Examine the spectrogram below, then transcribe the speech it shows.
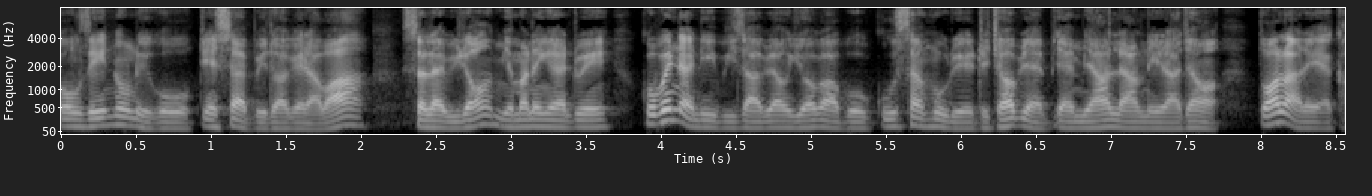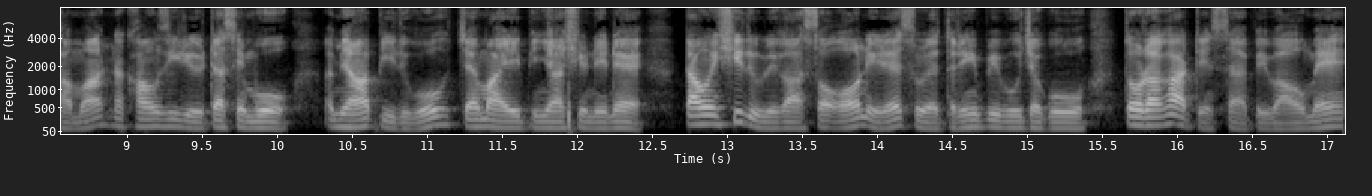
ကုန်စည်နှုန်းတွေကိုတင်ဆက်ပေးသွားခဲ့တာပါဆက်လက်ပြီးတော့မြန်မာနိုင်ငံအတွင်း COVID-19 ဗီဇပြောင်းရောဂါပိုးကူးစက်မှုတွေတကြောပြန်ပြန်များလာနေတာကြောင့်တွာလာတဲ့အခါမှာနှာခေါင်းစည်းတွေတက်ဆင်ဖို့အများပြည်သူကိုကျန်းမာရေးပညာရှင်တွေနဲ့တာဝန်ရှိသူတွေကစော်ဩနေတယ်ဆိုတဲ့သတင်းပေးပို့ချက်ကိုတော်တာကတင်ဆက်ပေးပါဦးမယ်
